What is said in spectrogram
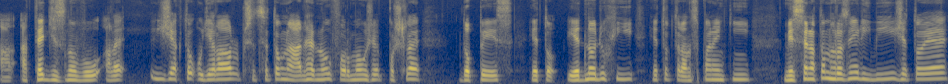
A, a teď znovu, ale víš, jak to udělal přece tou nádhernou formou, že pošle dopis, je to jednoduchý, je to transparentní. Mně se na tom hrozně líbí, že to je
